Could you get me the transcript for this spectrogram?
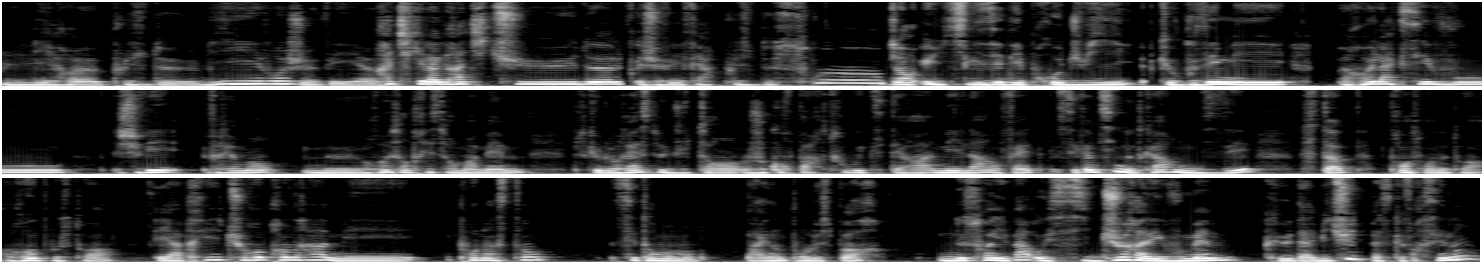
lire euh, plus de livres, je vais euh, pratiquer la gratitude, je vais faire plus de soins, genre utiliser des produits que vous aimez, relaxez-vous. Je vais vraiment me recentrer sur moi-même, parce que le reste du temps, je cours partout, etc. Mais là, en fait, c'est comme si notre corps nous disait stop, prends soin de toi, repose-toi. Et après, tu reprendras, mais pour l'instant, c'est ton moment. Par exemple, pour le sport, ne soyez pas aussi dur avec vous-même que d'habitude, parce que forcément,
